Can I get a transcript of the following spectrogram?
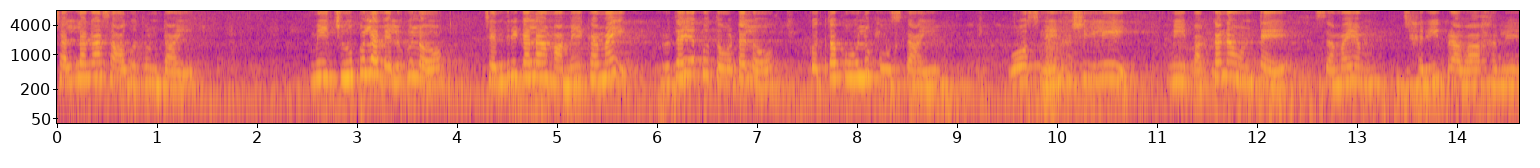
చల్లగా సాగుతుంటాయి. మీ చూపుల వెలుగులో చంద్రికల మమేకమై హృదయపు తోటలో కొత్త పూలు పూస్తాయి. ఓ స్నేహశీలి మీ పక్కన ఉంటే సమయం ఝరీ ప్రవాహమే.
